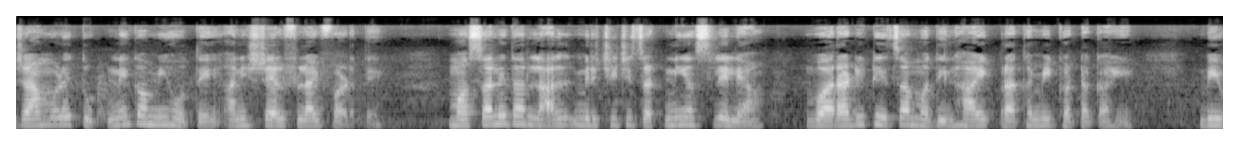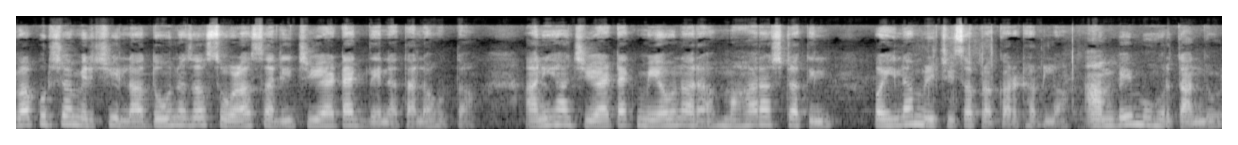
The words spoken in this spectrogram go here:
ज्यामुळे तुटणे कमी होते आणि शेल्फ लाईफ वाढते. मसालेदार लाल मिरचीची चटणी असलेल्या वराडी ठेचामधील हा एक प्राथमिक घटक आहे. भिवापूरच्या मिरचीला दोन हजार सोळा साली जी टॅग देण्यात आला होता आणि हा जी टॅग मिळवणारा महाराष्ट्रातील पहिला मिरचीचा प्रकार ठरला. आंबे मोहर तांदूळ.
